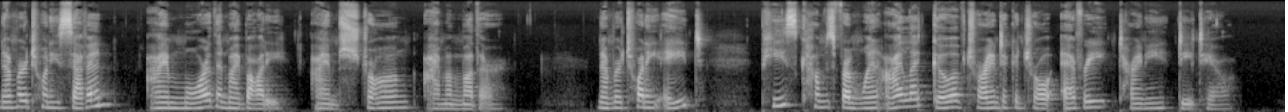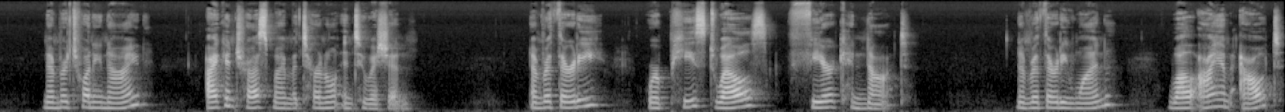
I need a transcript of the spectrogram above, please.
Number 27, I am more than my body. I am strong. I'm a mother. Number 28, peace comes from when I let go of trying to control every tiny detail. Number 29, I can trust my maternal intuition. Number 30, where peace dwells, fear cannot. Number 31, while I am out,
